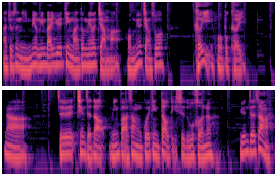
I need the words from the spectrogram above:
那就是你没有明白约定嘛，都没有讲嘛，我没有讲说可以或不可以。那这牵扯到民法上规定到底是如何呢？原则上啊，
